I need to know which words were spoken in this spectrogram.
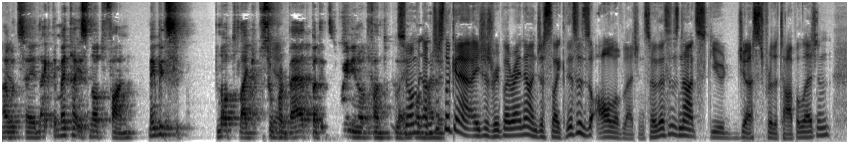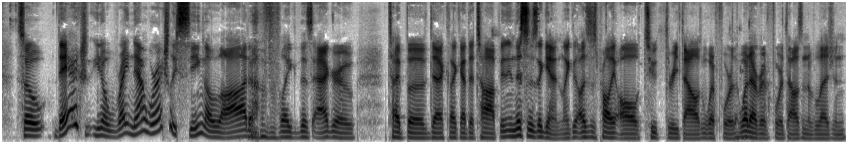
I would say. Like the meta is not fun. Maybe it's not like super Yeah. bad, but it's really not fun to play. So I'm, I'm just looking at HSReplay right now, and just like this is all of Legend. So this is not skewed just for the top of Legend. So they actually, you know, right now we're actually seeing a lot of like this aggro type of deck, like at the top. And, and this is again, like this is probably all two, three thousand, what four, whatever, four thousand of Legend.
